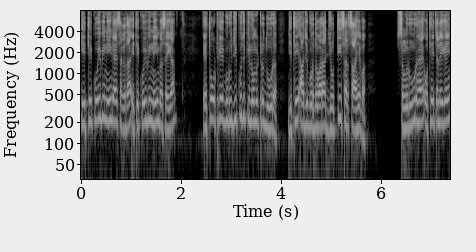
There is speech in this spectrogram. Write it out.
ਕਿ ਇੱਥੇ ਕੋਈ ਵੀ ਨਹੀਂ ਰਹਿ ਸਕਦਾ, ਇੱਥੇ ਕੋਈ ਵੀ ਨਹੀਂ ਬਸੇਗਾ। ਇੱਥੋਂ ਉੱਠ ਕੇ ਗੁਰੂ ਜੀ ਕੁਝ ਕਿਲੋਮੀਟਰ ਦੂਰ, ਜਿੱਥੇ ਅੱਜ ਗੁਰਦੁਆਰਾ ਜੋਤੀ ਸਰ ਸਾਹਿਬ ਸੰਗਰੂਰ ਹੈ, ਉੱਥੇ ਚਲੇ ਗਏ।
